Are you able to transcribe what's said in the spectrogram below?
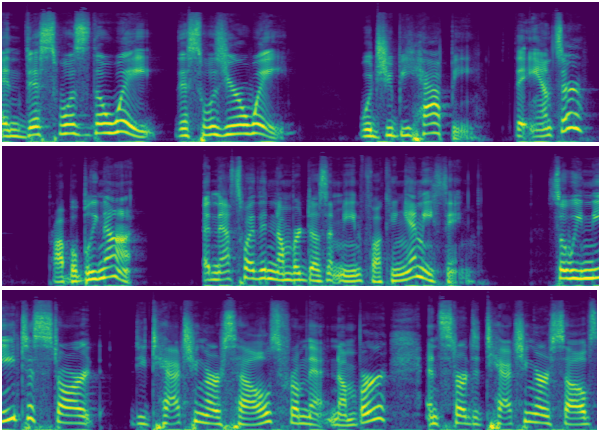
and this was the weight, this was your weight, would you be happy? The answer? Probably not. And that's why the number doesn't mean fucking anything. So we need to start detaching ourselves from that number and start detaching ourselves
